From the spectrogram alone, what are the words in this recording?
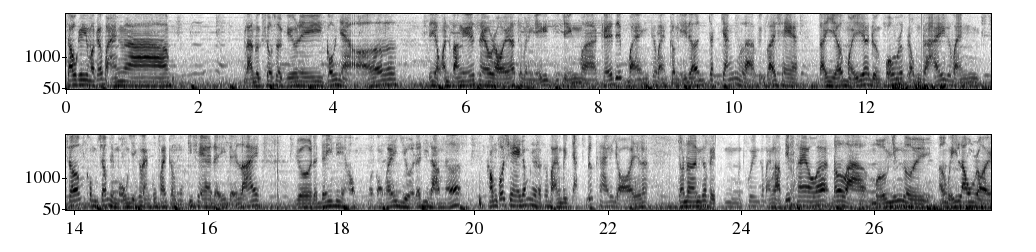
Sau khi mà các bạn à, làm được social security có nhà ở đi học anh văn ESL rồi á thì mình nghĩ cái chuyện mà kế tiếp bạn các bạn cần nghĩ đến chắc chắn là việc lái xe. Tại vì ở Mỹ á, đường phố rất rộng rãi các bạn sớm không sớm thì muộn gì các bạn cũng phải cần một chiếc xe để để lái vừa để đi đi học mà còn phải vừa để đi làm nữa. Không có xe giống như là các bạn bị chặt đứt hai cái giò vậy đó. Cho nên cái việc mình khuyên các bạn làm tiếp theo á đó là mượn những người ở Mỹ lâu rồi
